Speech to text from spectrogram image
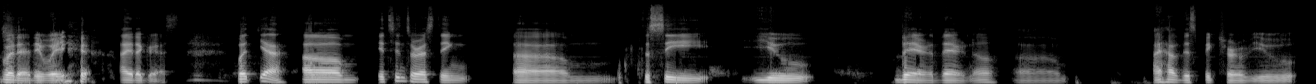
but anyway, I digress. But yeah, um, it's interesting um, to see you there. There, no. Um, I have this picture of you.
